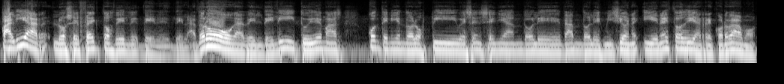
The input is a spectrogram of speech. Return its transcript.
paliar los efectos de, la droga, del delito y demás, conteniendo a los pibes, enseñándoles, dándoles misiones. Y en estos días recordamos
